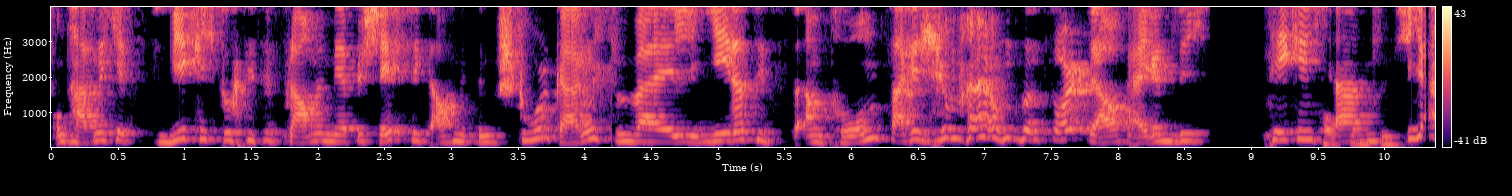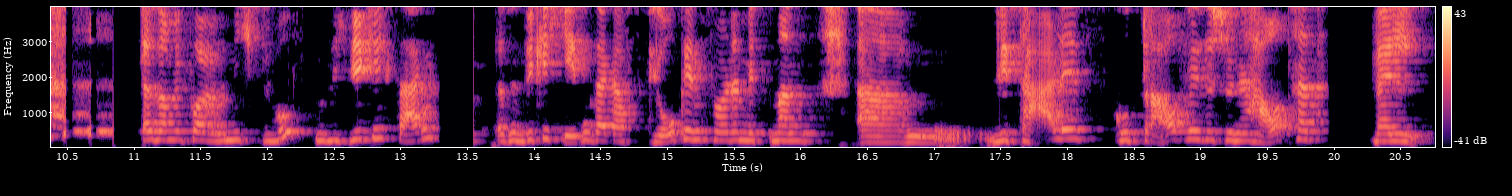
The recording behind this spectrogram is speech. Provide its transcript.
und habe mich jetzt wirklich durch diese Pflaume mehr beschäftigt, auch mit dem Stuhlgang, weil jeder sitzt am Thron, sage ich mal, und man sollte auch eigentlich täglich, ähm, ja, das war mir vorher nicht bewusst, muss ich wirklich sagen, dass man wirklich jeden Tag aufs Klo gehen soll, damit man ähm, vital ist, gut drauf ist, eine schöne Haut hat, weil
